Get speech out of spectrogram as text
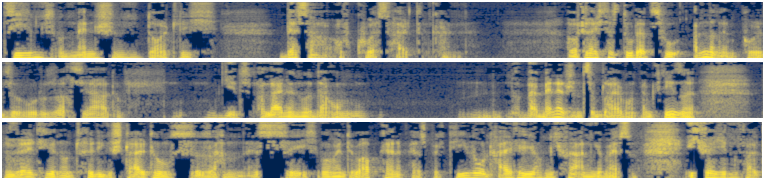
Teams und Menschen deutlich besser auf Kurs halten können. Aber vielleicht hast du dazu andere Impulse, wo du sagst, ja, da geht es alleine nur darum, beim Managen zu bleiben und beim Krise bewältigen und für die Gestaltungssachen ist, sehe ich im Moment überhaupt keine Perspektive und halte die auch nicht für angemessen. Ich wäre jedenfalls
